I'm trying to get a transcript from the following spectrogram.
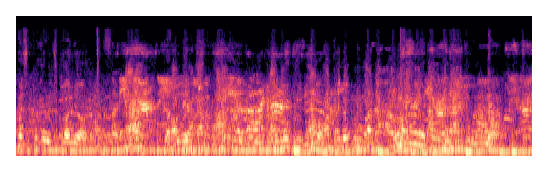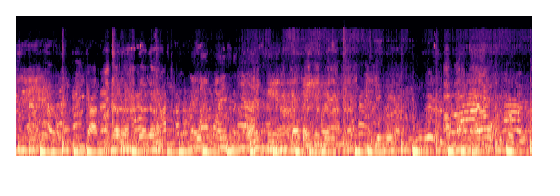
สี่ค่ะ 페이스북을 줄 거 아니야. พร้อมหรือยังครับอ่ะพายกมือพร้อมพร้อมพายกมือก่อนนะเอาหน่อยเสียงดังไม่ได้เอาเดี๋ยวนะเดี๋ยวนะ เดี๋ยวเราปล่อยสัญญาณ ยกมือฮะเราปล่อยสัญญาณนะยกมืออ่ะพร้อมแล้วสาม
